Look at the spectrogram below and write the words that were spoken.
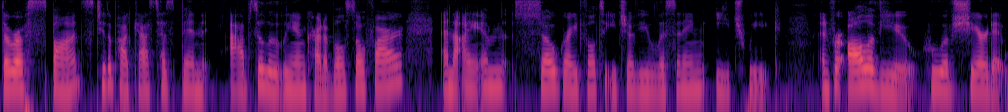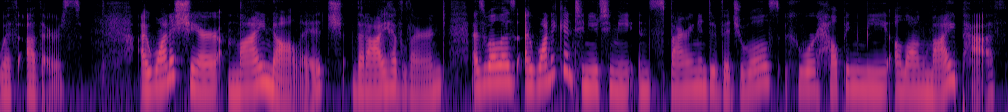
The response to the podcast has been absolutely incredible so far, and I am so grateful to each of you listening each week and for all of you who have shared it with others. I want to share my knowledge that I have learned, as well as I want to continue to meet inspiring individuals who are helping me along my path,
